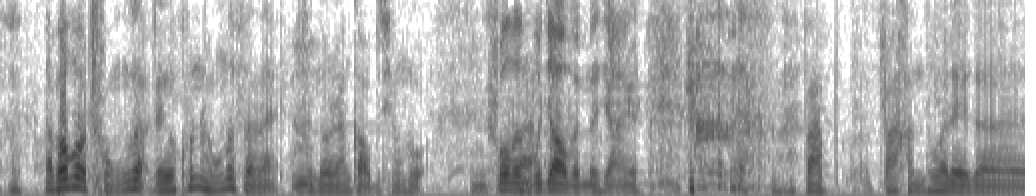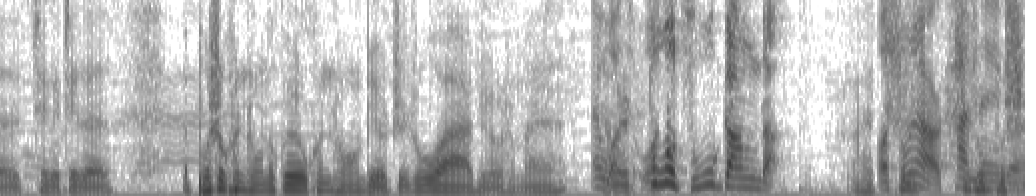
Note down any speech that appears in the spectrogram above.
啊，包括虫子，这个昆虫的分类，嗯。很多人搞不清楚，你说闻不叫闻的像一个。把把很多这个这个这个呃不是昆虫的归入昆虫，比如蜘蛛啊，比如什么哎，我我多足纲的，我从小看那个蜘蛛不是，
